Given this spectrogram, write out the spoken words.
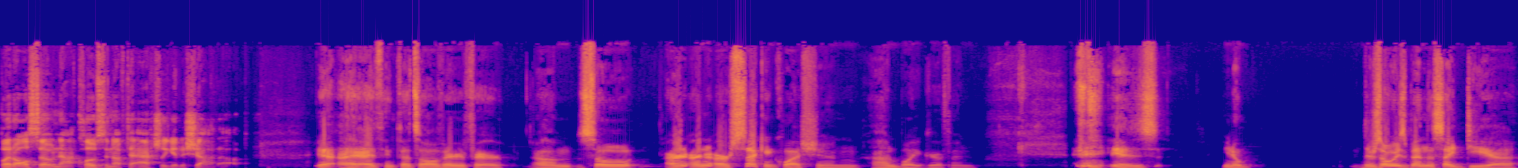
but also not close enough to actually get a shot up. Yeah, I, I think that's all very fair. Um, so our, our, our second question on Blake Griffin is, you know, there's always been this idea,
